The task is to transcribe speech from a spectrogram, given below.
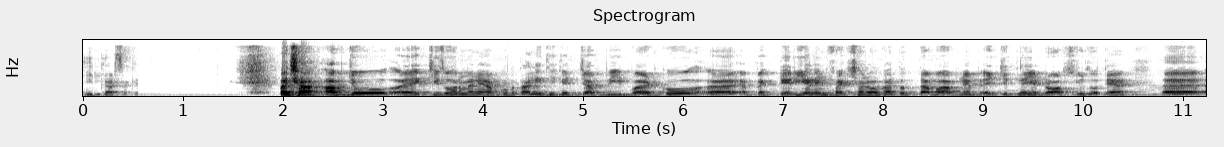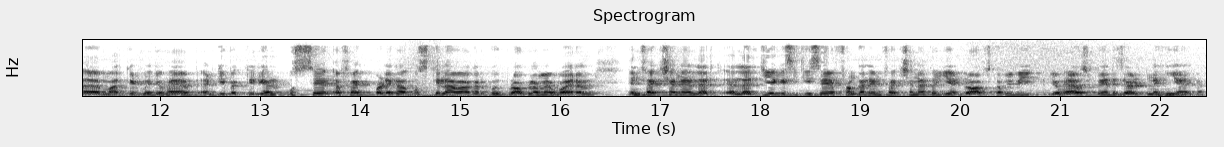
ठीक कर सके। अच्छा अब जो एक चीज़ और मैंने आपको बतानी थी कि जब भी बर्ड को बैक्टीरियल इन्फेक्शन होगा तो तब आपने जितने ये ड्रॉप्स यूज़ होते हैं मार्केट में जो है एंटी बैक्टीरियल उससे इफ़ेक्ट पड़ेगा। उसके अलावा अगर कोई प्रॉब्लम है वायरल इन्फेक्शन है एलर्जी है किसी चीज़ से फंगल इन्फेक्शन है तो ये ड्रॉप्स कभी भी जो है, उस पर रिज़ल्ट नहीं आएगा।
